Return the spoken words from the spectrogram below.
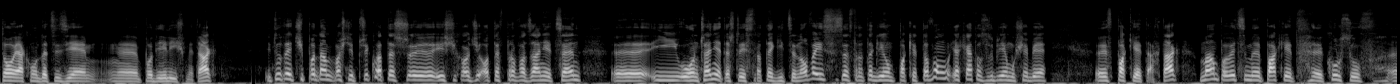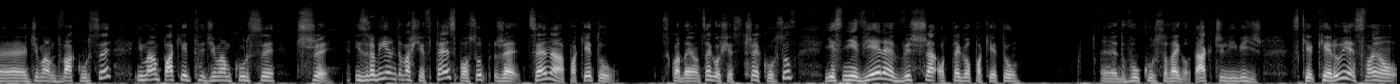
to jaką decyzję podjęliśmy, tak? I tutaj Ci podam właśnie przykład też, e, jeśli chodzi o te wprowadzanie cen e, i łączenie też tej strategii cenowej ze strategią pakietową, jak ja to zrobiłem u siebie e, w pakietach, tak? Mam powiedzmy pakiet kursów, gdzie mam dwa kursy i mam pakiet, gdzie mam kursy trzy. I zrobiłem to właśnie w ten sposób, że cena pakietu składającego się z trzech kursów jest niewiele wyższa od tego pakietu dwukursowego, tak? Czyli widzisz, kieruje swoją,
